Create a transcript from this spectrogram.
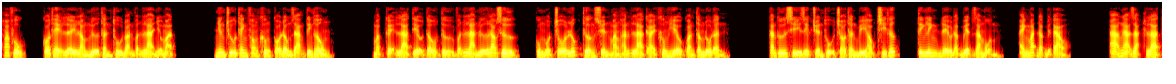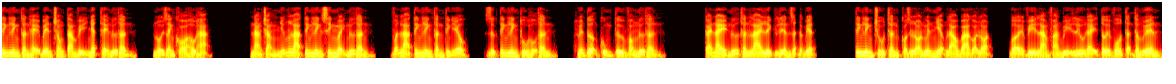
hoa phục có thể lấy lòng nữ thần thủ đoạn vẫn là nhiều mặt. Nhưng chu thanh phong không có đồng dạng tinh thông. Mặc kệ là tiểu tàu tử vẫn là nữ lao sư cùng một chỗ lúc thường xuyên mắng hắn là cái không hiểu quan tâm đồ đần. Căn cứ xì dịch truyền thụ cho thần bí học tri thức tinh linh đều đặc biệt giảm muộn ánh mắt đặc biệt cao. A à, ngạ giặc là tinh linh thần hệ bên trong tam vị nhất thể nữ thần nội danh khó hầu hạ. Nàng chẳng những là tinh linh sinh mệnh nữ thần vẫn là tinh linh thần tình yêu dự tinh linh thủ hộ thần huyễn tượng cùng tử vong nữ thần. Cái này nữ thần lai lịch liền rất đặc biệt. Tinh linh chủ thần có dưới lòn nguyên nhiệm lão bà gọi lọt bởi vì làm phản bị lưu đày tới vô tận thâm nguyên,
